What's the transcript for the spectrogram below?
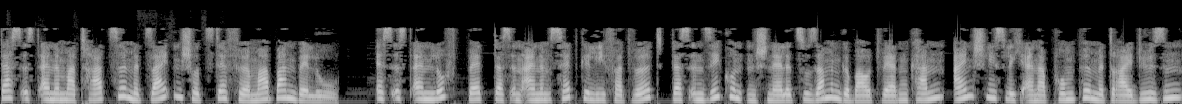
Das ist eine Matratze mit Seitenschutz der Firma Banbelu. Es ist ein Luftbett, das in einem Set geliefert wird, das in Sekundenschnelle zusammengebaut werden kann, einschließlich einer Pumpe mit drei Düsen,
